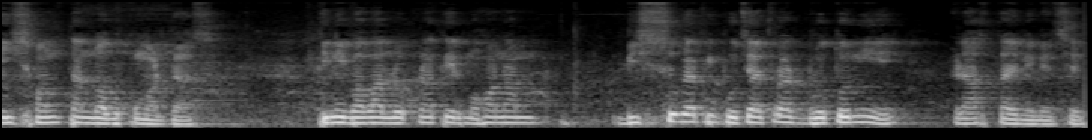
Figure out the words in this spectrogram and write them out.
এই সন্তান নবকুমার দাস। তিনি বাবা লোকনাথের মহানাম বিশ্বব্যাপী প্রচার করার ব্রত নিয়ে রাস্তায় নেমেছেন।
